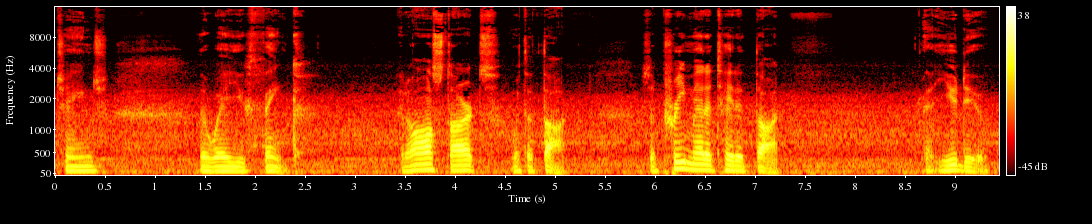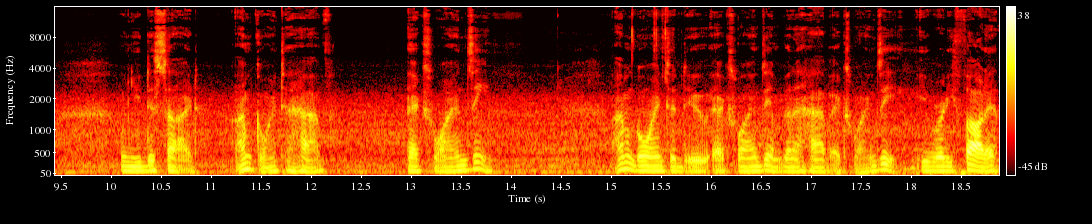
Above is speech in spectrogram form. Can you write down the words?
change the way you think. It all starts with a thought. It's a premeditated thought that you do when you decide, I'm going to have X, Y, and Z. I'm going to do X, Y, and Z. I'm going to have X, Y, and Z. You've already thought it,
